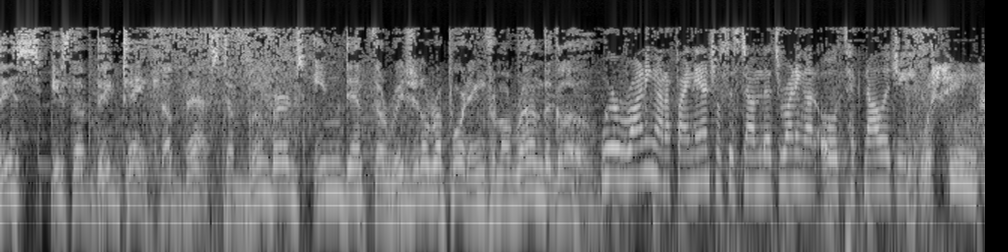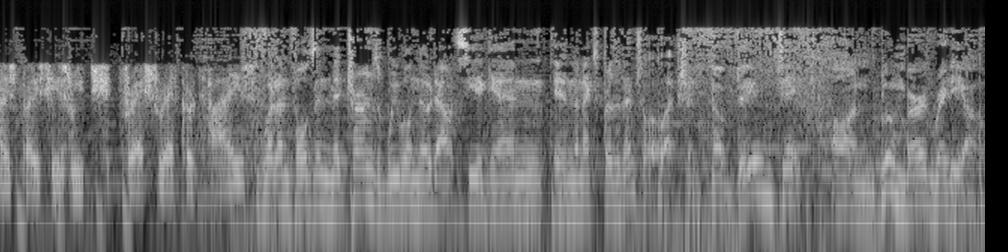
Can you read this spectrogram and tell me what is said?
This is the Big Take, the best of Bloomberg's in-depth original reporting from around the globe. We're running on a financial system that's running on old technology. We're seeing house prices reach fresh record highs. What unfolds in midterms, we will no doubt see again in the next presidential election. The Big Take on Bloomberg Radio.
